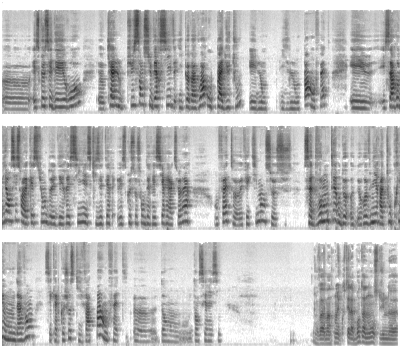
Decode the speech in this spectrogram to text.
euh, Est-ce que c'est des héros euh, Quelle puissance subversive ils peuvent avoir ou pas du tout? Et ils l'ont ils l'ont pas en fait. Et, ça revient aussi sur la question des récits. Est-ce est-ce que ce sont des récits réactionnaires? En fait, euh, effectivement, ce, cette volonté de, revenir à tout prix au monde d'avant, c'est quelque chose qui va pas en fait dans ces récits. On va maintenant écouter la bande-annonce d'une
